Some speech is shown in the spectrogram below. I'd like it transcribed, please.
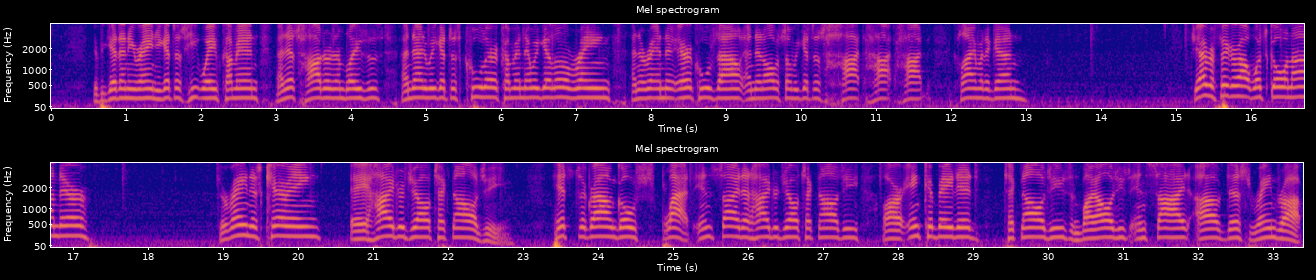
If you get any rain, you get this heat wave come in, and it's hotter than blazes. And then we get this cool air come in, then we get a little rain, and the the air cools down, and then all of a sudden we get this hot, hot, hot climate again. Did you ever figure out what's going on there? The rain is carrying a hydrogel technology. Hits the ground, goes splat. Inside that hydrogel technology are incubated technologies and biologies inside of this raindrop.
